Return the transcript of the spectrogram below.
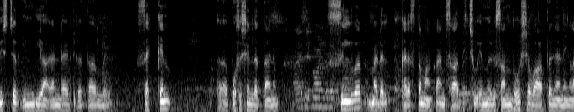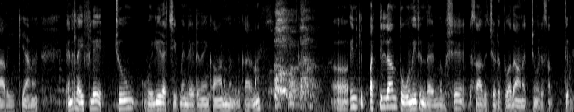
മിസ്റ്റർ ഇന്ത്യ രണ്ടായിരത്തി ഇരുപത്താറിൽ സെക്കൻഡ് പൊസിഷനിലെത്താനും സിൽവർ മെഡൽ കരസ്ഥമാക്കാനും സാധിച്ചു എന്നൊരു സന്തോഷ വാർത്ത ഞാൻ നിങ്ങളെ അറിയിക്കുകയാണ്. എന്റെ ലൈഫിലെ ഏറ്റവും വലിയൊരു അച്ചീവ്മെന്റ് ആയിട്ട് ഞാൻ കാണുന്നുണ്ട്. കാരണം എനിക്ക് പറ്റില്ല എന്ന് തോന്നിയിട്ടുണ്ടായിരുന്നു പക്ഷേ സാധിച്ചെടുത്തു. അതാണ് ഏറ്റവും വലിയ സത്യം.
